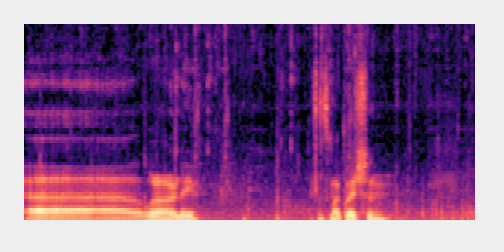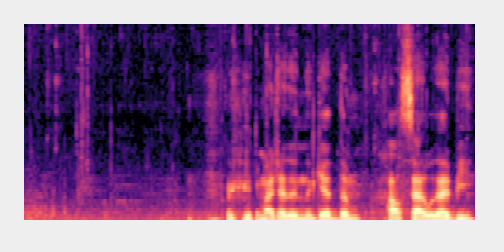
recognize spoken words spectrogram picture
uh, where are they? That's my question. Imagine I didn't get them. How sad would I be?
